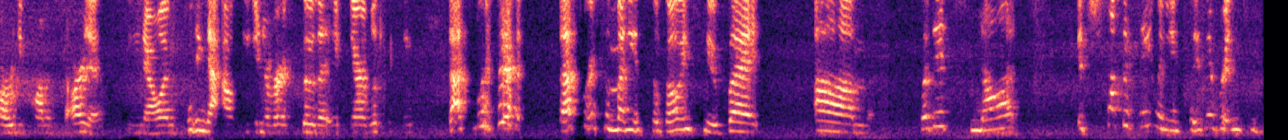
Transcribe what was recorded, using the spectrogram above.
already promised to artists, you know, and putting that out in the universe so that if they're listening, that's where the, that's where some money is still going to. But um, but it's not it's just not the same. I mean, plays are written to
